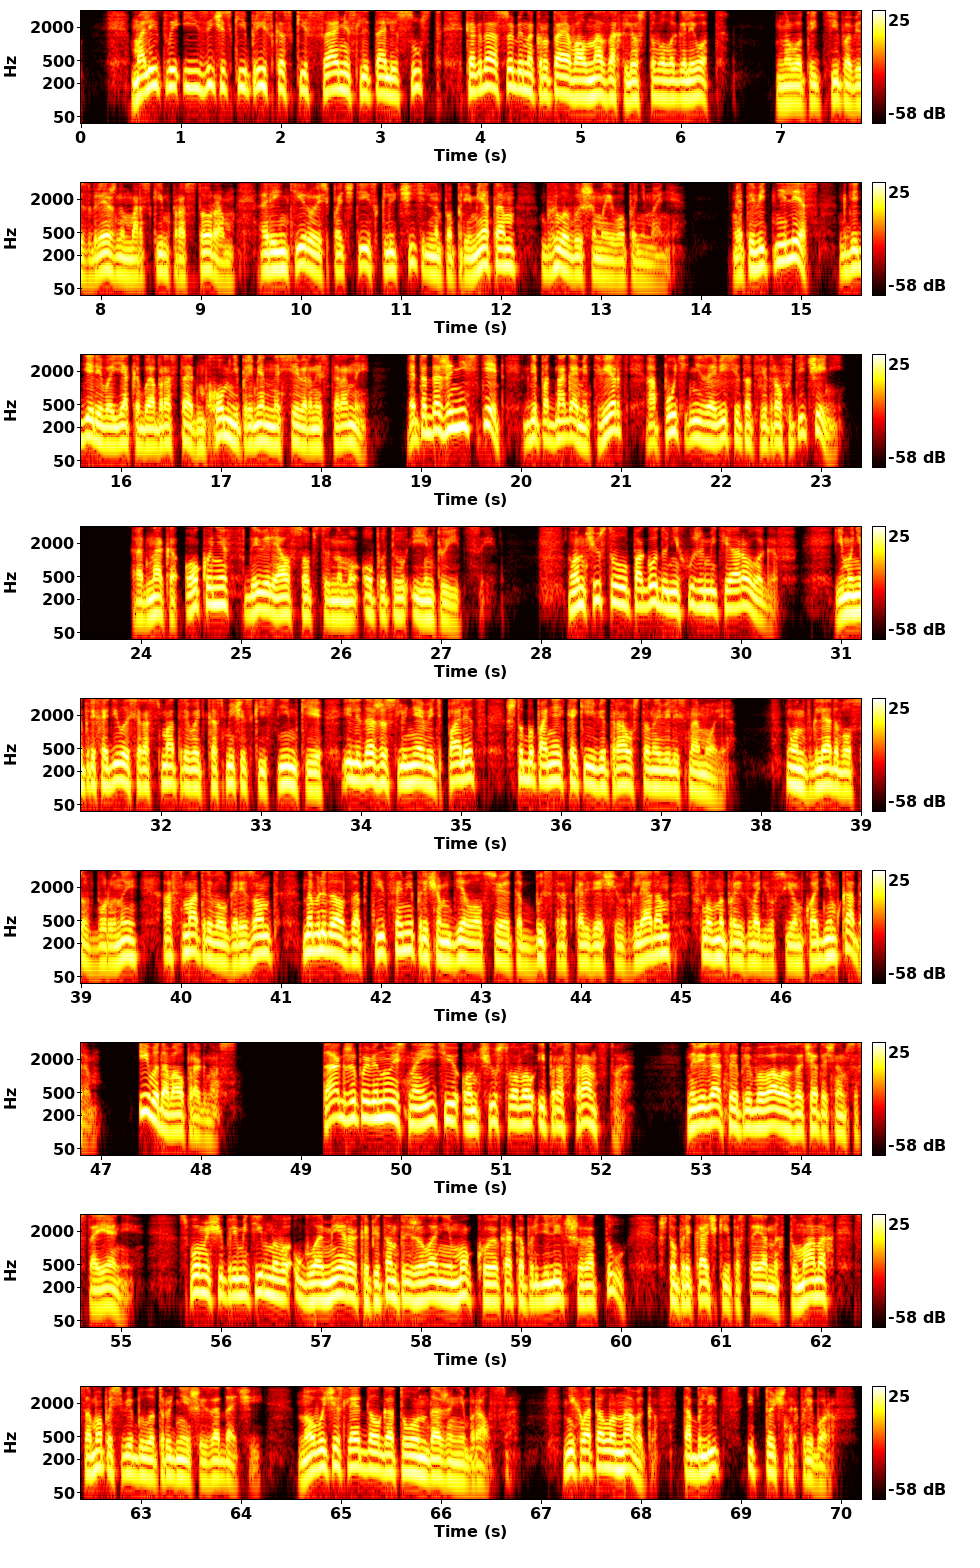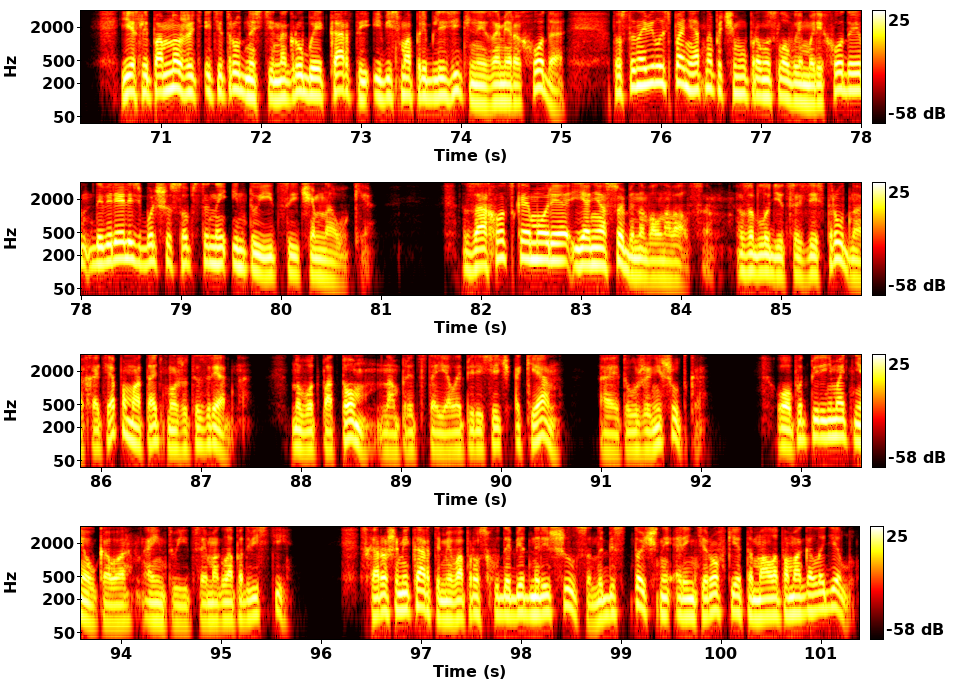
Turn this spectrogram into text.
Молитвы и языческие присказки сами слетали с уст, когда особенно крутая волна захлестывала галеот. Но вот идти по безбрежным морским просторам, ориентируясь почти исключительно по приметам, было выше моего понимания. Это ведь не лес, где дерево якобы обрастает мхом непременно с северной стороны — это даже не степь, где под ногами твердь, а путь не зависит от ветров и течений. Однако Окунев доверял собственному опыту и интуиции. Он чувствовал погоду не хуже метеорологов. Ему не приходилось рассматривать космические снимки или даже слюнявить палец, чтобы понять, какие ветра установились на море. Он вглядывался в буруны, осматривал горизонт, наблюдал за птицами, причем делал все это быстро скользящим взглядом, словно производил съемку одним кадром, и выдавал прогноз. Также, повинуясь наитию, он чувствовал и пространство. Навигация пребывала в зачаточном состоянии. С помощью примитивного угломера капитан при желании мог кое-как определить широту, что при качке и постоянных туманах само по себе было труднейшей задачей, но вычислять долготу он даже не брался. Не хватало навыков, таблиц и точных приборов. Если помножить эти трудности на грубые карты и весьма приблизительные замеры хода, то становилось понятно, почему промысловые мореходы доверялись больше собственной интуиции, чем науке. За Охотское море я не особенно волновался. Заблудиться здесь трудно, хотя помотать может изрядно. Но вот потом нам предстояло пересечь океан, а это уже не шутка. Опыт перенимать не у кого, а интуиция могла подвести. С хорошими картами вопрос худо-бедно решился, но без точной ориентировки это мало помогало делу.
